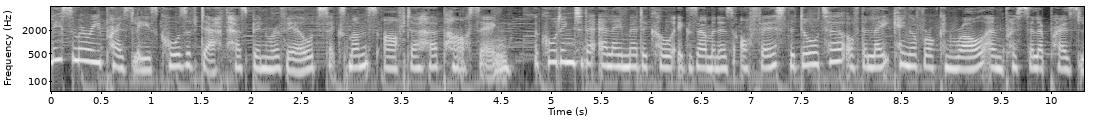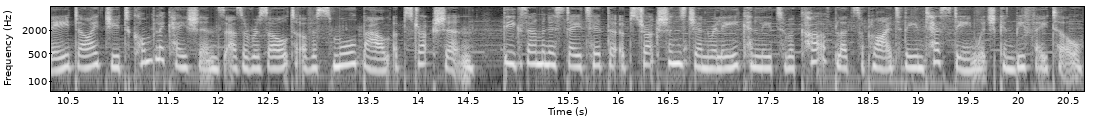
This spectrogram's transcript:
Lisa Marie Presley's cause of death has been revealed six months after her passing. According to the LA Medical Examiner's Office, the daughter of the late King of Rock and Roll and Priscilla Presley died due to complications as a result of a small bowel obstruction. The examiner stated that obstructions generally can lead to a cut of blood supply to the intestine, which can be fatal.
